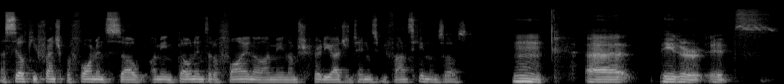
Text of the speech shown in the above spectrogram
a silky French performance. So I mean, going into the final, I mean, I'm sure the Argentinians be fancying themselves. Hmm. Uh, Peter, it's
